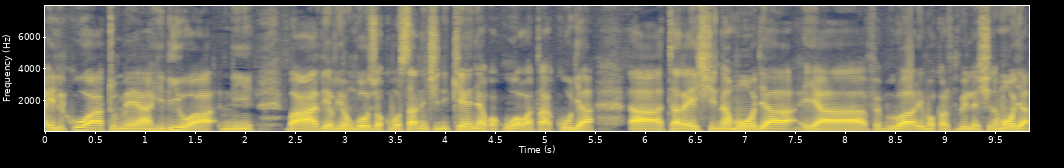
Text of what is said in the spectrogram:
uh, ilikuwa tumeahidiwa ni baadhi ya viongozi wa sana nchini Kenya kwa kuwa watakuja uh, tarehe ishirini na moja ya Februari mwaka elfu mbili na ishirini na moja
